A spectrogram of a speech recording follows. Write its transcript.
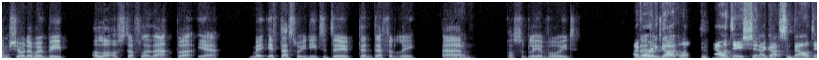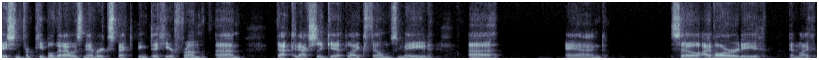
I'm sure there won't be a lot of stuff like that, but yeah, if that's what you need to do, then definitely um, Yeah. possibly avoid. I've Uh, already got- like some validation. I got some validation from people that I was never expecting to hear from um, that could actually get like films made. Uh, and so I've already, am like,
